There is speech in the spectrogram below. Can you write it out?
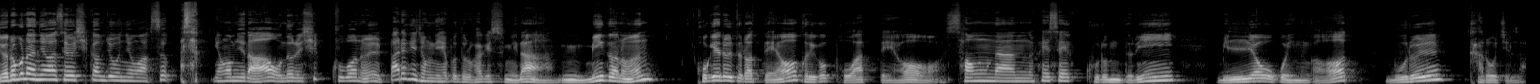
여러분 안녕하세요. 식감 좋은 영어 학습 아삭 영어입니다. 오늘은 19번을 빠르게 정리해 보도록 하겠습니다. 음, 미거는 고개를 들었대요. 그리고 보았대요. 성난 회색 구름들이 밀려오고 있는 것, 물을 가로질러.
